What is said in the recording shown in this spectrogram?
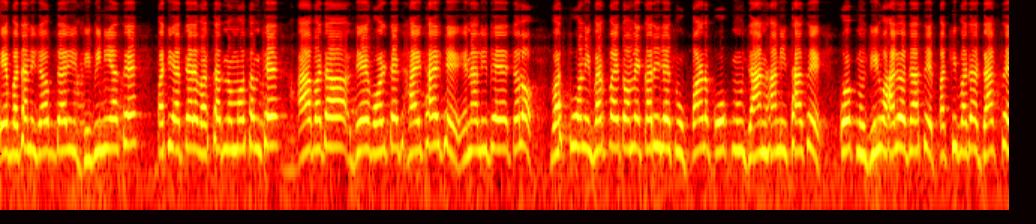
એ બધાની જવાબદારી જીબીની હશે. પછી અત્યારે વરસાદનો મોસમ છે. આ બધા જે વોલ્ટેજ હાઈ થાય છે, એના લીધે ચલો, વસ્તુઓની ભરપાઈ તો અમે કરી લેશું, પણ કોકનું જાનહાનિ થશે, કોકનું જીવ હાલ્યો જશે, પછી બધા જાગશે.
